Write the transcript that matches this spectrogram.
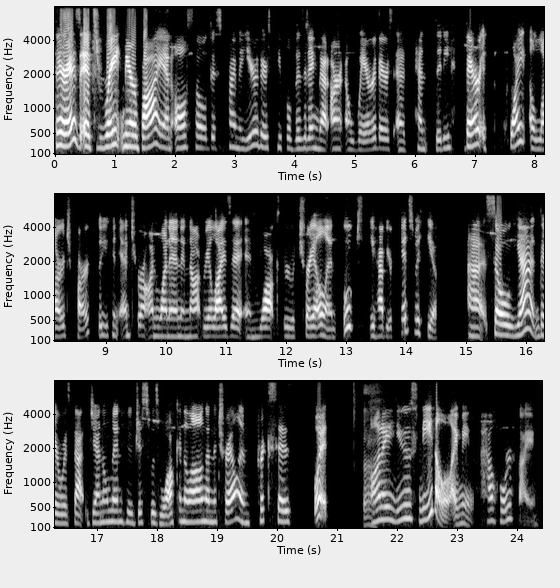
There is. It's right nearby. And also, this time of year, there's people visiting that aren't aware there's a tent city there. It's quite a large park, so you can enter on one end and not realize it and walk through a trail, and oops, you have your kids with you. Uh, so yeah, there was that gentleman who just was walking along on the trail and pricks his foot uh, on a used needle. I mean, how horrifying!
